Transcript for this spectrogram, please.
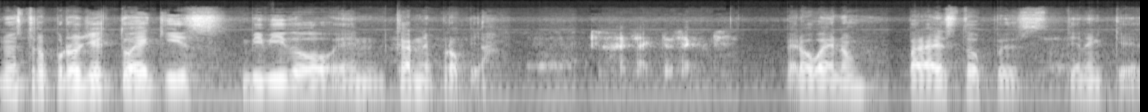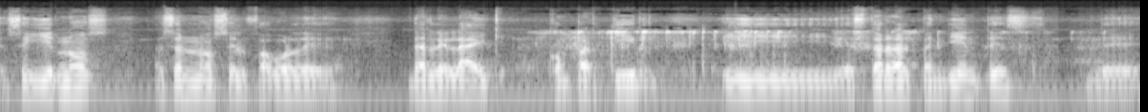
nuestro proyecto X vivido en carne propia. Pero bueno, para esto pues tienen que seguirnos, hacernos el favor de darle like, compartir y estar al pendientes de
